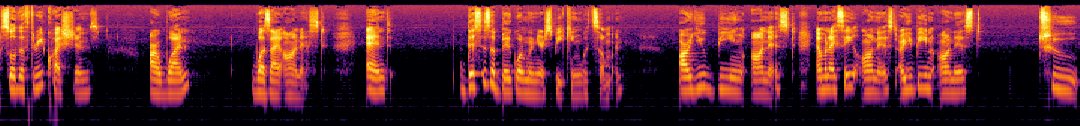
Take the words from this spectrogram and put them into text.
So, the three questions are one, was I honest? And this is a big one when you're speaking with someone. Are you being honest? And when I say honest, are you being honest to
